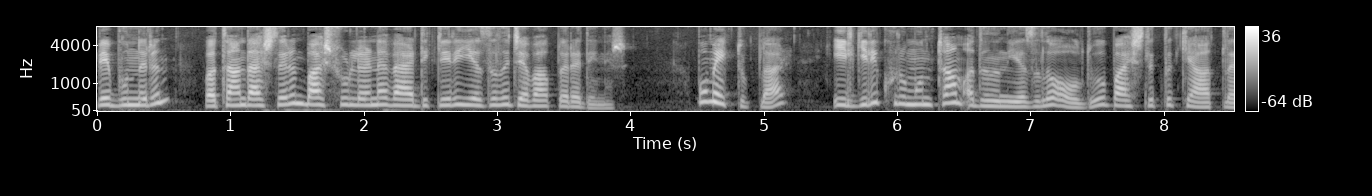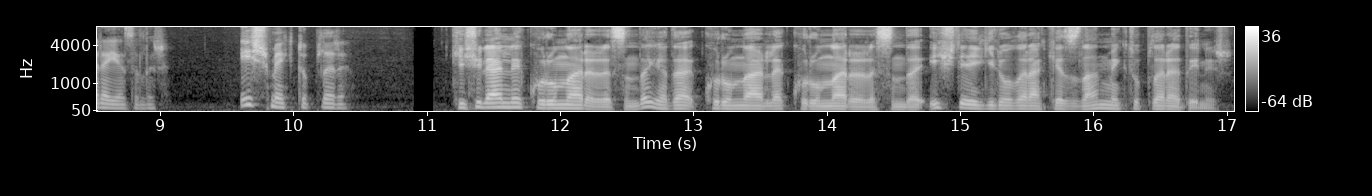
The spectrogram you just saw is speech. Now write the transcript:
ve bunların vatandaşların başvurularına verdikleri yazılı cevaplara denir. Bu mektuplar ilgili kurumun tam adının yazılı olduğu başlıklı kağıtlara yazılır. İş mektupları. Kişilerle kurumlar arasında ya da kurumlarla kurumlar arasında işle ilgili olarak yazılan mektuplara denir.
